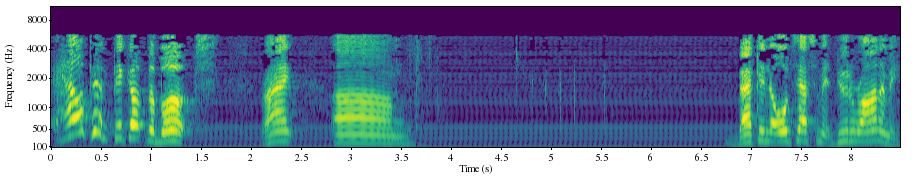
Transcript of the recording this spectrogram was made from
help him pick up the books. Right? Um, back in the Old Testament, Deuteronomy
